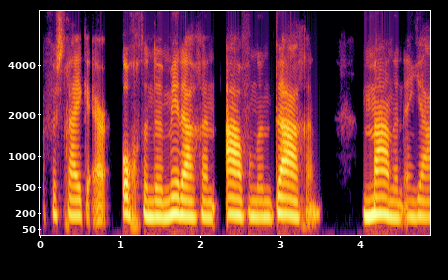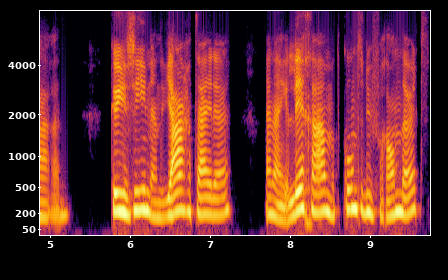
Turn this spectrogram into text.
verstrijken er ochtenden, middagen, avonden, dagen, maanden en jaren. Kun je zien aan de jaargetijden en aan je lichaam, wat continu verandert.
